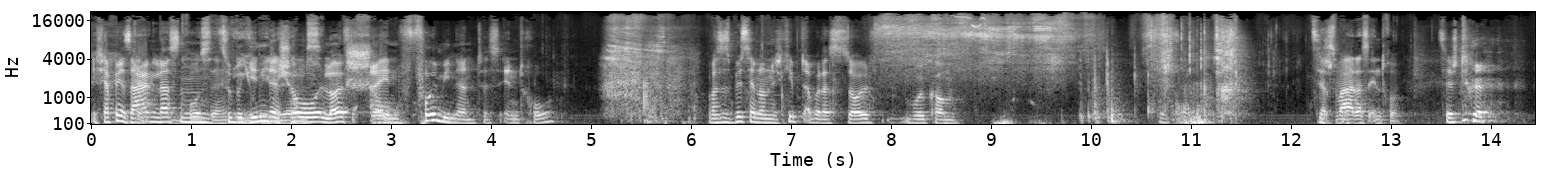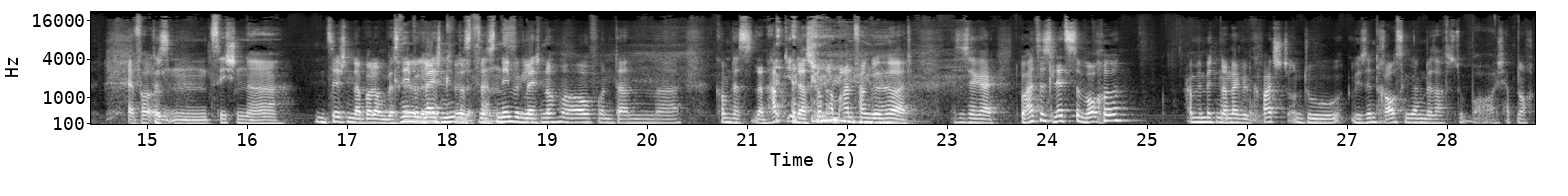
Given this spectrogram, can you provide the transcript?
Ich habe mir sagen lassen, zu Beginn der Show läuft ein fulminantes Intro, was es bisher noch nicht gibt, aber das soll wohl kommen. Das war das Intro. Zerstört. Einfach irgendein zischender. Ein zischender Ballon. Das Quirle- nehmen wir gleich, das, das nehmen wir gleich nochmal auf und dann äh, kommt das. Dann habt ihr das schon am Anfang gehört. Das ist ja geil. Du hattest letzte Woche, haben wir miteinander gequatscht und du, wir sind rausgegangen, da sagtest du, boah, ich habe noch,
